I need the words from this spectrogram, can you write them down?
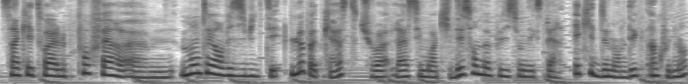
5 étoiles pour faire euh, monter en visibilité le podcast. Tu vois, là, c'est moi qui descends de ma position d'expert et qui te demande un coup de main.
